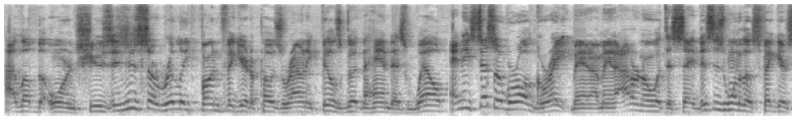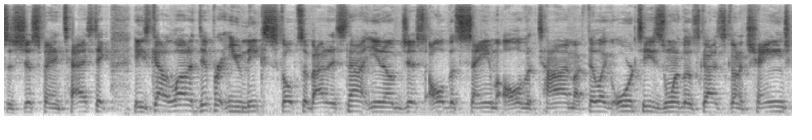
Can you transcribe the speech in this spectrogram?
I love the orange shoes. It's just a really fun figure to pose around. He feels good in the hand as well. And he's just overall great, man. I mean, I don't know what to say. This is one of those figures that's just fantastic. He's got a lot of different unique sculpts about it. It's not, you know, just all the same all the time. I feel like Ortiz is one of those guys that's going to change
